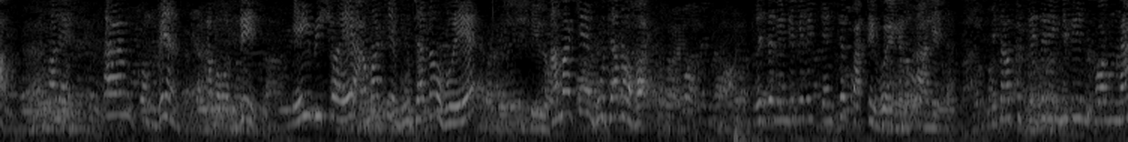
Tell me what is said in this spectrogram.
আপ তাহলে I am convinced about this এই বিষয়ে আমাকে বোঝানো হয়ে আমাকে বোঝানো হয়। প্রেজেন্ট ইনডিফিনিট টেন্সের পাসিভ হয়ে গেল তাহলে এটা। এটা হচ্ছে প্রেজেন্ট ইনডিফিনিট ফর্ম না।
